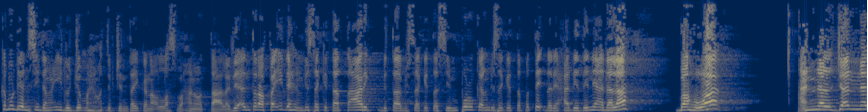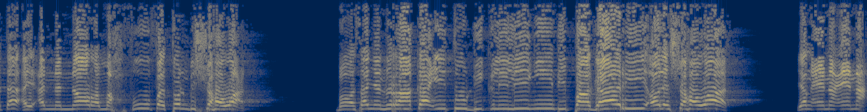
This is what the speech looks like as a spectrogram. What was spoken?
Kemudian sidang Idul Jumat yang hati cintai karena Allah Subhanahu wa. Di antara faedah yang bisa kita tarik, bisa bisa kita simpulkan, bisa kita petik dari hadis ini adalah bahwa Annal jannata ay anna nara mahfufatun bisyahawat. Bahwasanya neraka itu dikelilingi, dipagari oleh syahwat yang enak-enak.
